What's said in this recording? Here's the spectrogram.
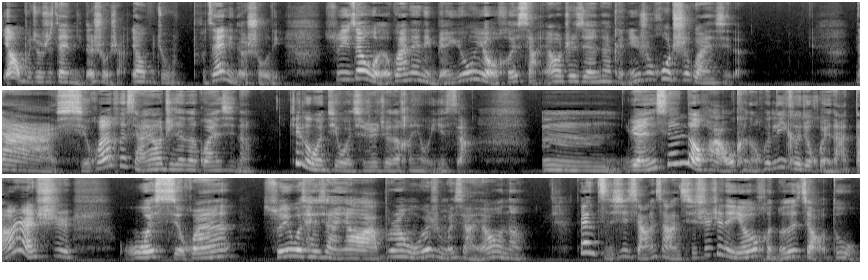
要不就是在你的手上，要不就不在你的手里。所以在我的观念里边，拥有和想要之间，它肯定是互斥关系的。那喜欢和想要之间的关系呢？这个问题我其实觉得很有意思啊。嗯，原先的话我可能会立刻就回答，当然是我喜欢，所以我才想要啊，不然我为什么想要呢？但仔细想想，其实这里也有很多的角度。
